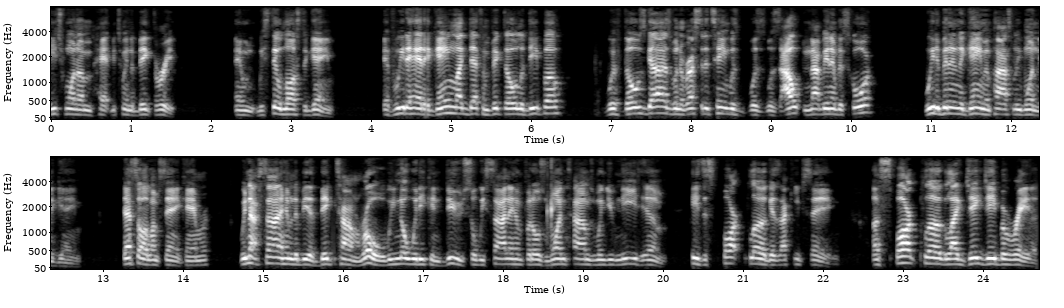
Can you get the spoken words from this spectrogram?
Each one of them had between the big three, and we still lost the game. If we'd have had a game like that from Victor Oladipo, with those guys when the rest of the team was was was out and not being able to score, we'd have been in the game and possibly won the game. That's all I'm saying, Cameron. We're not signing him to be a big time role. We know what he can do, so we signing him for those one times when you need him. He's a spark plug, as I keep saying, a spark plug like JJ Barea,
